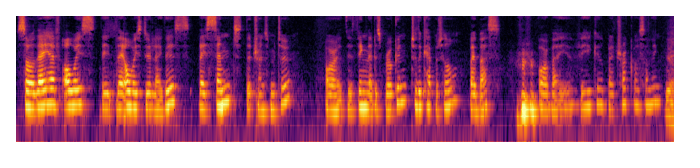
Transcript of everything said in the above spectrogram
So they have always they, they always do it like this. They send the transmitter or the thing that is broken to the capital by bus or by a vehicle, by truck or something Yeah.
